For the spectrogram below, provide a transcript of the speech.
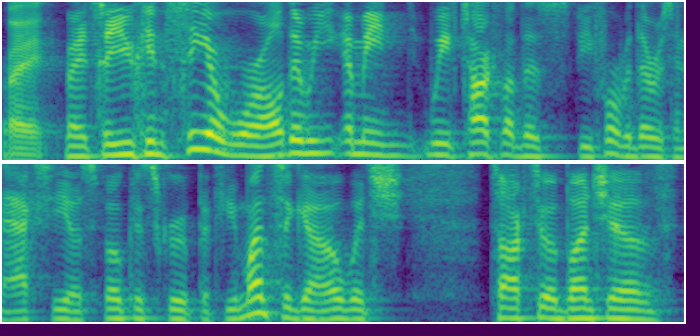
Right. Right. So you can see a world, and we, I mean, we've talked about this before, but there was an Axios focus group a few months ago, which talked to a bunch of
